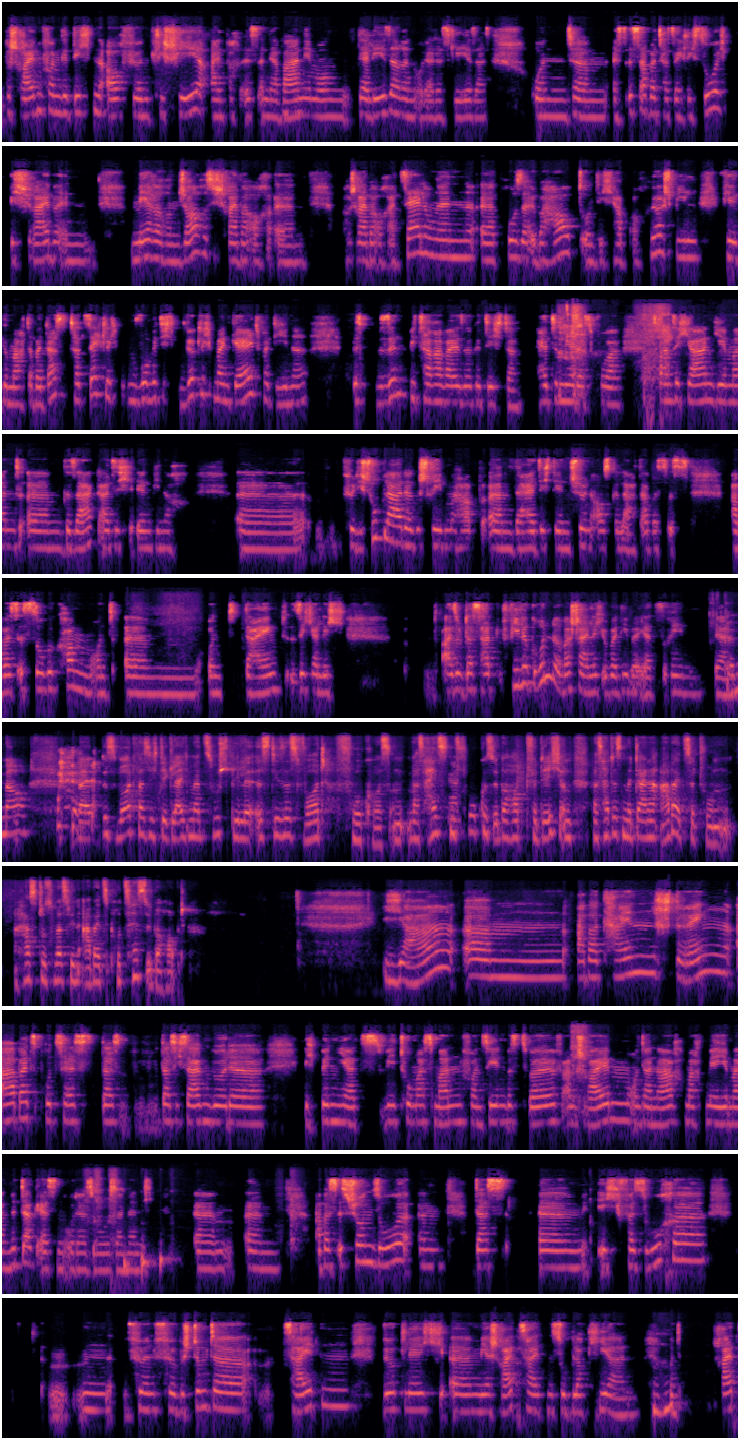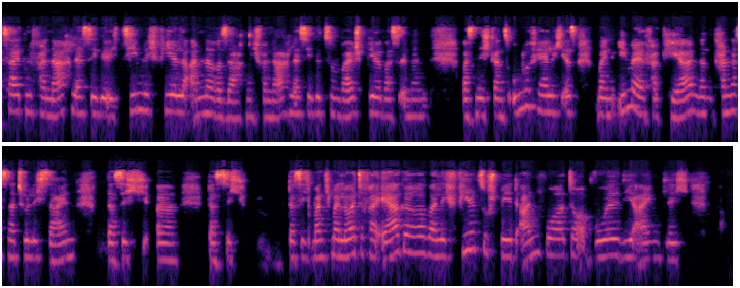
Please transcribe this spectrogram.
Beschreiben von Gedichten auch für ein Klischee einfach ist in der mhm. Wahrnehmung der Leserin oder des Lesers. Und ähm, es ist aber tatsächlich so, ich, ich schreibe in mehreren Genres, ich schreibe auch, ähm, schreibe auch Erzählungen, äh, Prosa überhaupt und ich habe auch Hörspiel viel gemacht. Aber das tatsächlich, womit ich wirklich mein Geld verdiene, es sind bizarrerweise Gedichte. Hätte mir das vor 20 Jahren jemand ähm, gesagt, als ich irgendwie noch äh, für die Schublade geschrieben habe, ähm, da hätte ich den schön ausgelacht. Aber es ist, aber es ist so gekommen und ähm, und da hängt sicherlich also das hat viele Gründe wahrscheinlich, über die wir jetzt reden werden. Genau, weil das Wort, was ich dir gleich mal zuspiele, ist dieses Wort Fokus. Und was heißt ein ja. Fokus überhaupt für dich und was hat es mit deiner Arbeit zu tun? Hast du sowas wie einen Arbeitsprozess überhaupt? Ja, ähm, aber kein strengen Arbeitsprozess, dass, dass ich sagen würde, ich bin jetzt wie Thomas Mann von 10 bis 12 am Schreiben und danach macht mir jemand Mittagessen oder so, sondern ich, ähm, ähm, aber es ist schon so, ähm, dass ähm, ich versuche, für, für bestimmte Zeiten wirklich äh, mir Schreibzeiten zu blockieren. Mhm. Und Schreibzeiten vernachlässige ich ziemlich viele andere Sachen. Ich vernachlässige zum Beispiel, was, in, was nicht ganz ungefährlich ist, mein E-Mail-Verkehr. Dann kann das natürlich sein, dass ich, äh, dass ich dass ich manchmal Leute verärgere, weil ich viel zu spät antworte, obwohl die eigentlich,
